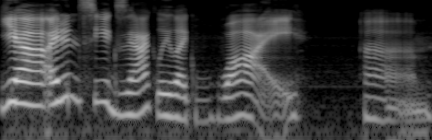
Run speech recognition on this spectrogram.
yeah, I didn't see exactly like why. Um,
